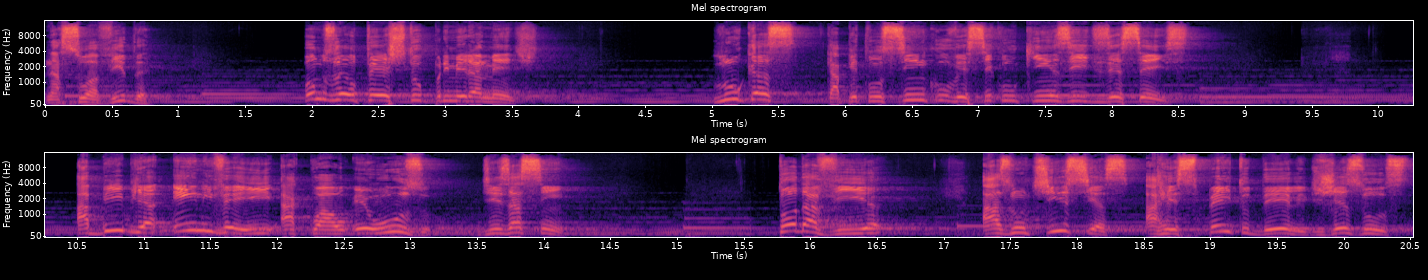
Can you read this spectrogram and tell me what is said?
na sua vida? Vamos ler o texto primeiramente. Lucas capítulo 5, versículo 15 e 16. A Bíblia NVI, a qual eu uso, diz assim: Todavia, as notícias a respeito dele, de Jesus,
